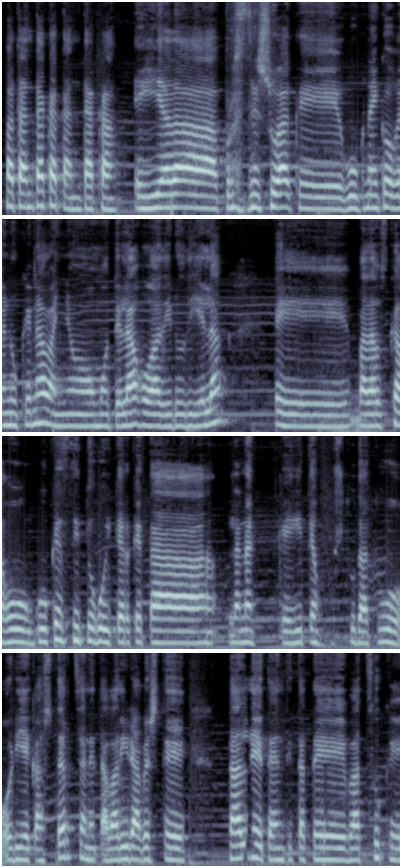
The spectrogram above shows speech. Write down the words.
Ba, tantaka, tantaka. Egia da prozesuak e, guk nahiko genukena, baino motelagoa dirudiela. E, badauzkagu guk ez ditugu ikerketa lanak egiten justu datu horiek aztertzen, eta badira beste talde eta entitate batzuk e,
